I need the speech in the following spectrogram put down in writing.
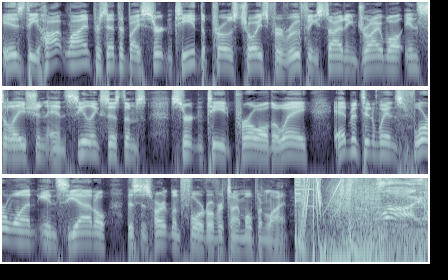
is the hotline presented by CertainTeed, the pro's choice for roofing, siding, drywall, insulation, and ceiling systems. CertainTeed, pro all the way. Edmonton wins 4-1 in Seattle. This is Heartland Ford Overtime Open Line. Live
